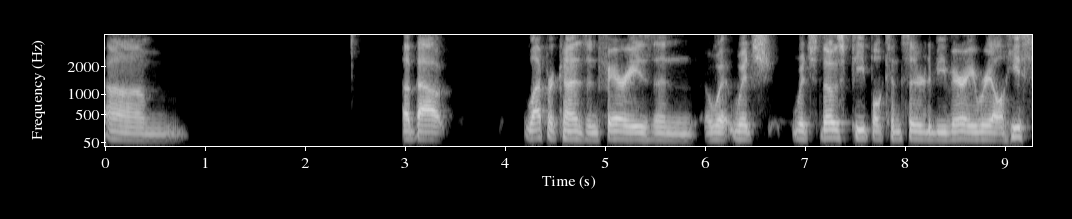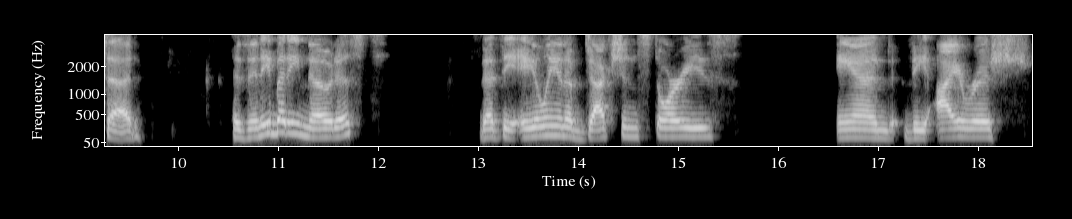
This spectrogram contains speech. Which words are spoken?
um about leprechauns and fairies and which which those people consider to be very real. He said has anybody noticed that the alien abduction stories and the irish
